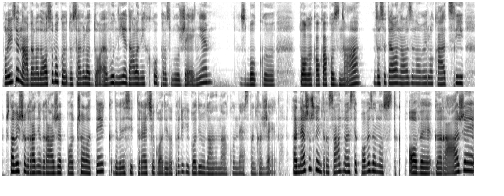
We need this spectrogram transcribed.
Policija je navela da osoba koja je dostavila dojavu nije dala nikakvo obrazloženje zbog uh, toga kao kako zna da se tela nalaze na ovoj lokaciji. Šta više, gradnja garaže je počela tek 93. godine, otprilike godinu dana nakon nestanka žena. Nešto što je interesantno jeste povezanost ove garaže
